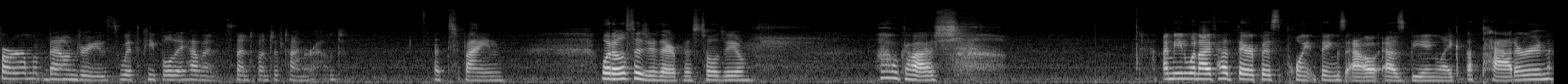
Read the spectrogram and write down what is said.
firm boundaries with people they haven't spent a bunch of time around. That's fine. What else has your therapist told you? Oh gosh. I mean, when I've had therapists point things out as being like a pattern,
